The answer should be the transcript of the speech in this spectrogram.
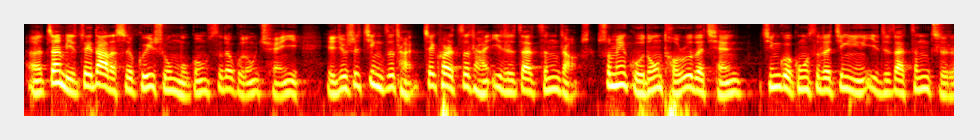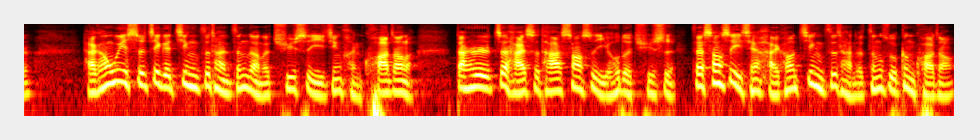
呃，占比最大的是归属母公司的股东权益，也就是净资产这块资产一直在增长，说明股东投入的钱经过公司的经营一直在增值。海康卫视这个净资产增长的趋势已经很夸张了，但是这还是它上市以后的趋势，在上市以前，海康净资产的增速更夸张。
